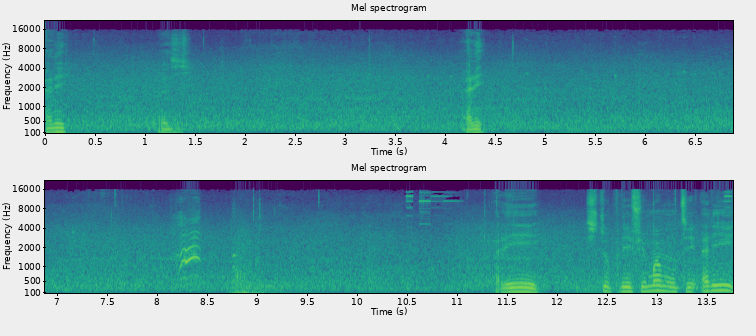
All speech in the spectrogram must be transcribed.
Allez. Vas-y. Allez. Allez. S'il te plaît, fais-moi monter. Allez.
